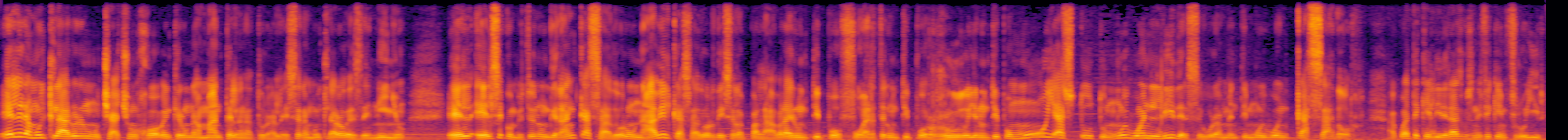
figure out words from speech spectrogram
Él era muy claro, era un muchacho, un joven que era un amante de la naturaleza, era muy claro desde niño. Él, él se convirtió en un gran cazador, un hábil cazador, dice la palabra. Era un tipo fuerte, era un tipo rudo y era un tipo muy astuto, muy buen líder seguramente y muy buen cazador. Acuérdate que liderazgo significa influir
